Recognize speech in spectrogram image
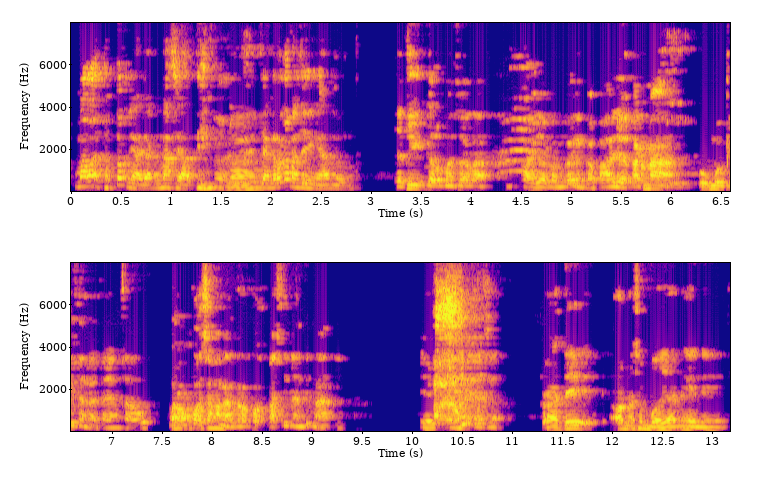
malah dokternya yang nasihatin Nah, yang ngerokok masih nganu Jadi kalau masalah bahaya apa enggak ya bahaya karena umur kita nggak ada yang tahu. Merokok sama nggak ngerokok pasti nanti mati. Ya gitu sih. berarti ono semboyan ini.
